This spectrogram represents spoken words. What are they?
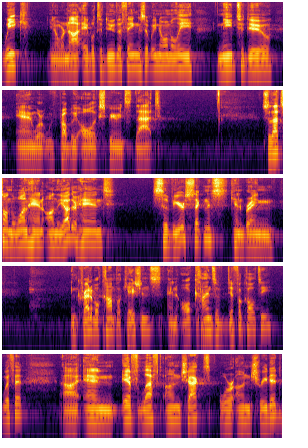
weak. You know, we're not able to do the things that we normally need to do. And we have probably all experienced that. So that's on the one hand. On the other hand, severe sickness can bring incredible complications and all kinds of difficulty with it. Uh, and if left unchecked or untreated,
